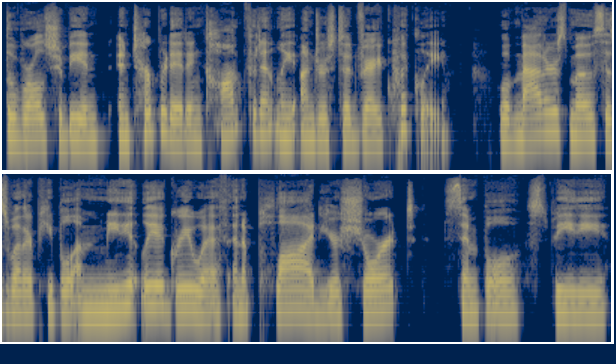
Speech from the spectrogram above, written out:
The world should be in- interpreted and confidently understood very quickly. What matters most is whether people immediately agree with and applaud your short, simple, speedy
